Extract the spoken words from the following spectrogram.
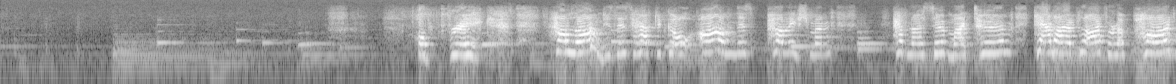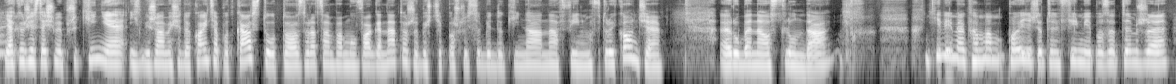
Oh, Brick, this have to go on, this punishment? Haven't I served my term? Can't I apply for a pardon? Jak już jesteśmy przy kinie i zbliżamy się do końca podcastu, to zwracam Wam uwagę na to, żebyście poszli sobie do kina na film w trójkącie Rubena Ostlunda. Nie wiem, jak Wam mam powiedzieć o tym filmie, poza tym, że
